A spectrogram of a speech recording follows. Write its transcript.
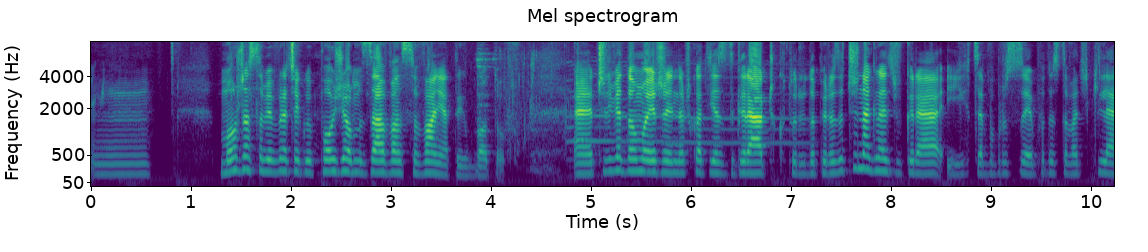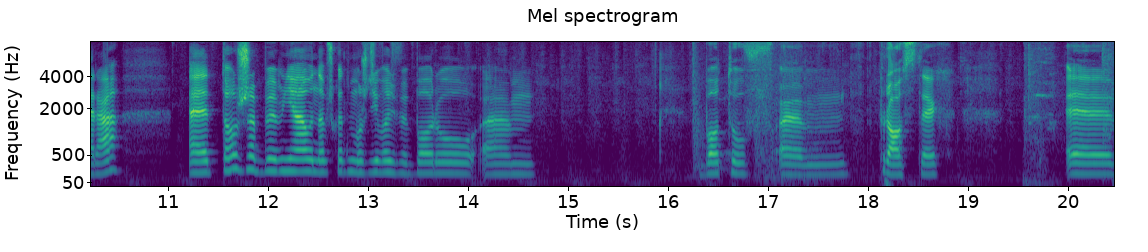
mm, można sobie wybrać jakby poziom zaawansowania tych botów. E, czyli wiadomo, jeżeli na przykład jest gracz, który dopiero zaczyna grać w grę i chce po prostu sobie potestować killera, e, to żeby miał na przykład możliwość wyboru botów prostych. E,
